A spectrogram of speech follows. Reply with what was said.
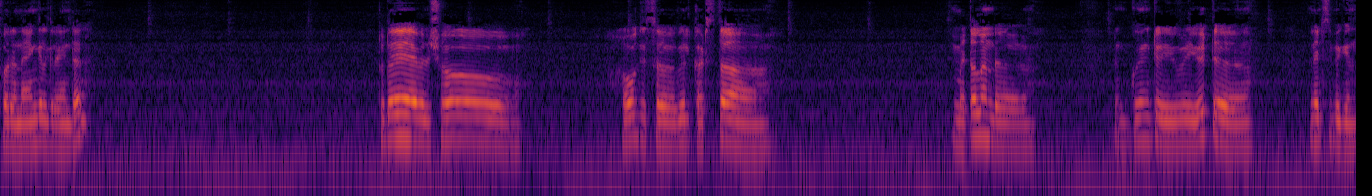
for an angle grinder. Today i will show how this uh, wheel cuts the metal and uh, going to review it uh, let's begin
